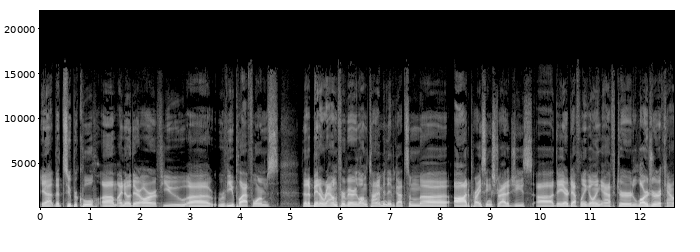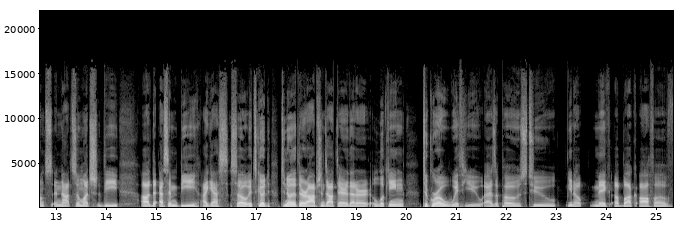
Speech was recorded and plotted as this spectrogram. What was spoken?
Yeah, that's super cool. Um, I know there are a few uh, review platforms that have been around for a very long time, and they've got some uh, odd pricing strategies. Uh, they are definitely going after larger accounts and not so much the uh, the SMB, I guess. So it's good to know that there are options out there that are looking to grow with you as opposed to you know make a buck off of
